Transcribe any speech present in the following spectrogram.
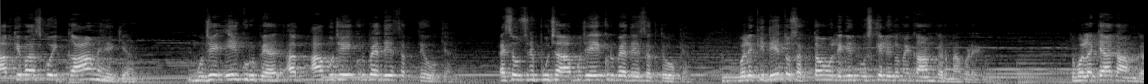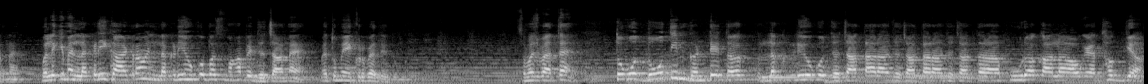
आपके पास कोई काम है क्या? मुझे एक रुपया, अब आप मुझे एक रुपया दे सकते हो क्या? ऐसे उसने पूछा, आप मुझे एक रुपया दे सकते हो क्या? बोले कि दे तो सकता हूँ, लेकिन उसके लिए तुम्हें काम करना पड़ेगा। तो बोला, क्या काम करना है? बोले कि मैं लकड़ी काट रहा हूँ, इन लकड़ियों को बस वहाँ पे जचाना है, मैं तुम्हें एक रुपया दे दूँगा। समझ में आता है? तो वो दो तीन घंटे तक लकड़ियों को जचाता रहा जचाता रहा जचाता रहा, पूरा काला हो गया, थक गया।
